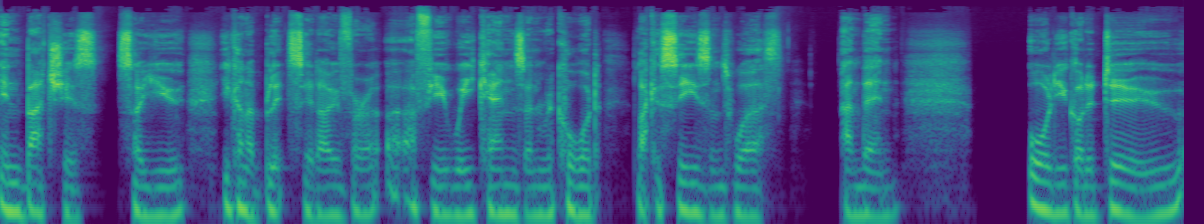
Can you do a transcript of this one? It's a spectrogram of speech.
in batches. So you you kind of blitz it over a, a few weekends and record like a season's worth, and then all you got to do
